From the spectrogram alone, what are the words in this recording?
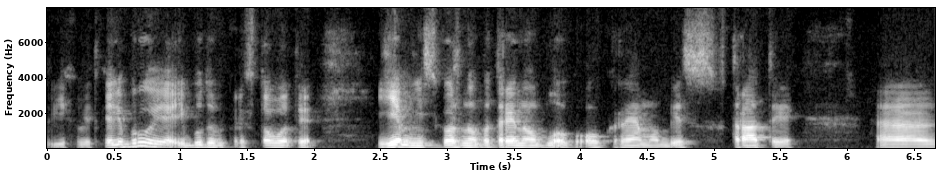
їх відкалібрує і буде використовувати ємність кожного батарейного блоку окремо, без втрати, е,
